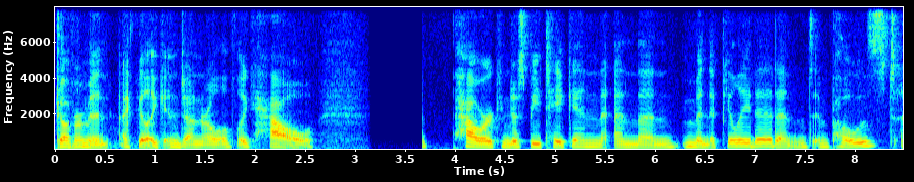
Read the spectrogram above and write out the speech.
government i feel like in general of like how power can just be taken and then manipulated and imposed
